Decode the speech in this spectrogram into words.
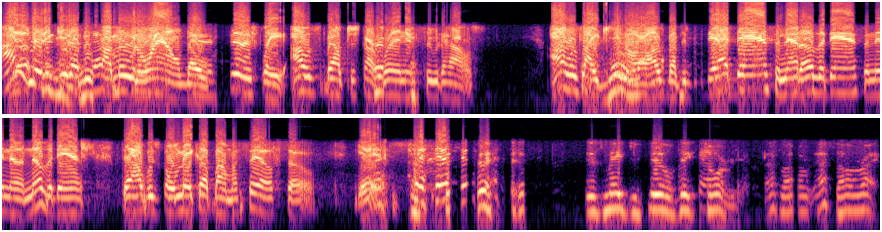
I was ready to get up and start moving around though. Seriously, I was about to start running through the house. I was like, you know, I was about to do that dance and that other dance and then another dance that I was gonna make up by myself. So, yes. Just make you feel victorious. That's all. That's all right.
